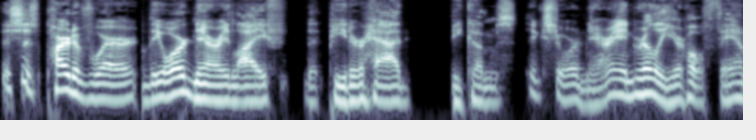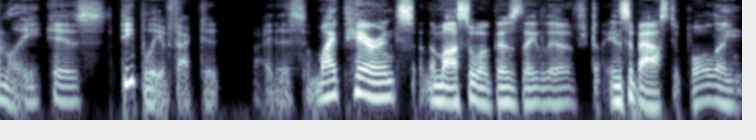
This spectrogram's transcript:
this is part of where the ordinary life that Peter had becomes extraordinary. And really, your whole family is deeply affected by this. My parents, the Masuokas, they lived in Sebastopol. And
